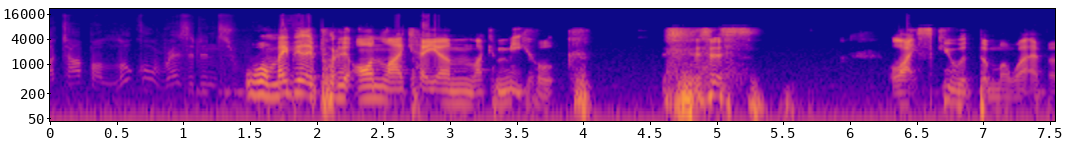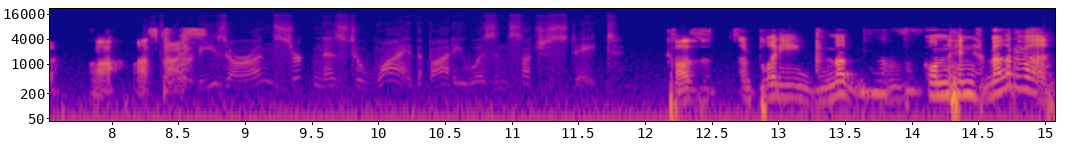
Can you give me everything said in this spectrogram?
atop a local resident's Well, maybe they put it on like a um like a meat hook, like skewered them or whatever. Oh, that's nice. Authorities are uncertain as to why the body was in such a state. Cause it's a bloody unhinged murderer,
